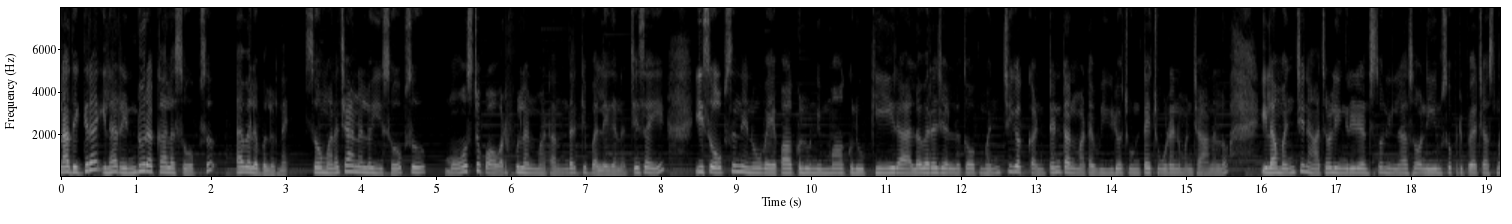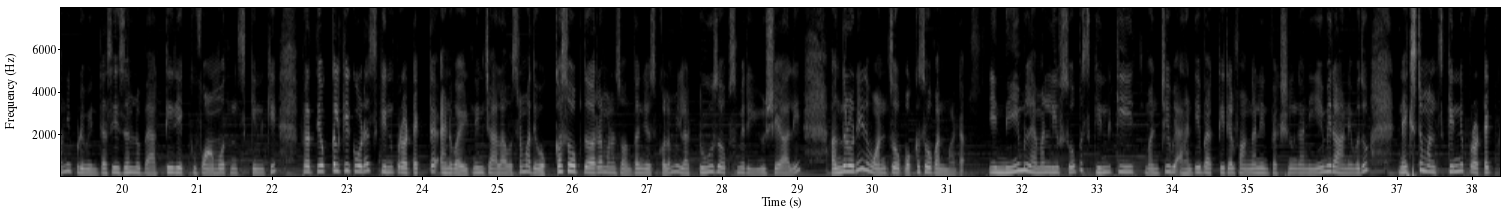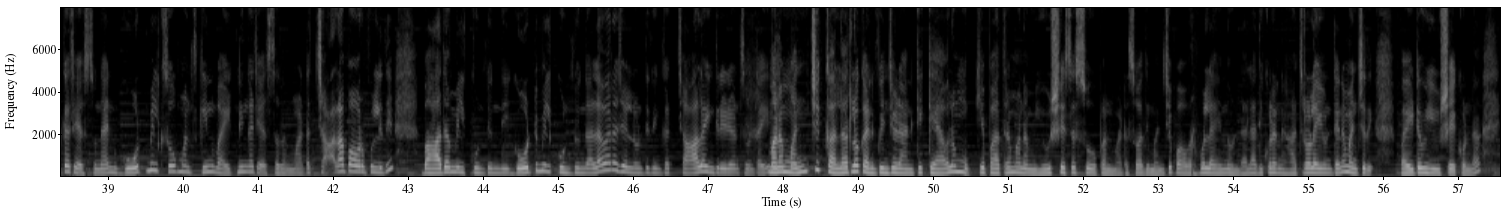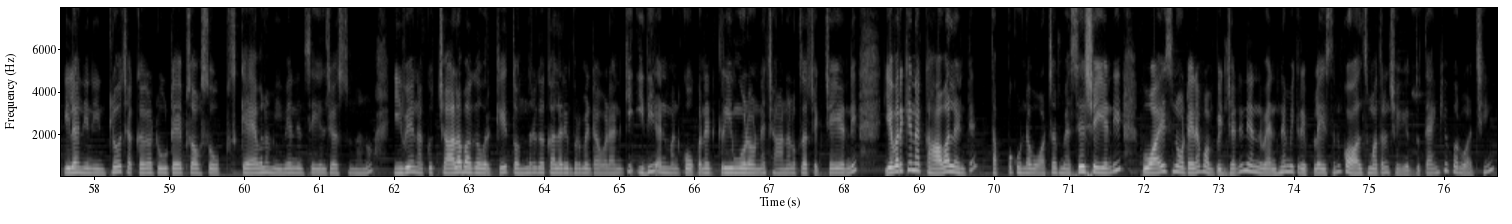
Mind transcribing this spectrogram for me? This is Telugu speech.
నా దగ్గర ఇలా రెండు రకాల సోప్స్ అవైలబుల్ ఉన్నాయి. సో మన ఛానల్లో ఈ సోప్స్ మోస్ట్ పవర్ఫుల్ అనమాట అందరికీ భలేగా నచ్చేసాయి. ఈ సోప్స్ నేను వేపాకులు నిమ్మాకులు కీర అలోవెరా జెల్తో మంచిగా కంటెంట్ అనమాట వీడియో ఉంటే చూడండి మన ఛానల్లో. ఇలా మంచి న్యాచురల్ ఇంగ్రీడియంట్స్తో నేను ఇలా సో నీమ్స్ ప్రిపేర్ చేస్తున్నాను. ఇప్పుడు వింటర్ సీజన్లో బ్యాక్టీరియా ఎక్కువ ఫామ్ అవుతుంది స్కిన్కి. ప్రతి ఒక్కరికి కూడా స్కిన్ ప్రొటెక్ట్ అండ్ వైట్నింగ్ చాలా అవసరం. అది ఒక్క సోప్ ద్వారా మనం సొంతం చేసుకోలేం. ఇలా టూ సోప్స్ మీరు యూజ్ చేయాలి. అందులోనే ఇది వన్ సోప్ ఒక్క సోప్ అనమాట ఈ నీమ్ లెమన్ లీఫ్ సోప్ స్కిన్కి మంచి యాంటీ బ్యాక్టీరియల్ ఫంగల్ ఇన్ఫెక్షన్ కానీ ఏమి రానివ్వదు. నెక్స్ట్ మన స్కిన్ని ప్రొటెక్ట్గా చేస్తుంది. అండ్ గోట్ మిల్క్ సోప్ మన స్కిన్ వైట్నింగ్గా చేస్తుంది అనమాట చాలా పవర్ఫుల్ ఇది. బాదం మిల్క్ ఉంటుంది గోట్ మిల్క్ ఉంటుంది అలవెరా జెల్ ఉంటుంది ఇంకా చాలా ఇంగ్రీడియంట్స్ ఉంటాయి. మనం మంచి కలర్లో కనిపించడానికి కేవలం ముఖ్య పాత్ర మనం యూజ్ చేసే సోప్ అనమాట సో అది మంచి పవర్ఫుల్ అయింది ఉండాలి. అది కూడా న్యాచురల్ అయి ఉంటేనే మంచిది. బయటవి యూజ్ చేయకుండా. ఇలా నేను ఇంట్లో చక్కగా టూ టైప్స్ ఆఫ్ సోప్స్ కేవలం ఇవే నేను సేల్ చేస్తున్నాను. ఇవే నాకు చాలా బాగా వర్క్ తొందరగా కలర్ ఇంప్రూవ్మెంట్ అవ్వడానికి ఇది అండ్ మన కోకోనట్ క్రీమ్ కూడా ఉన్నాయి. ఛానల్ ఒకసారి చెక్ చేయండి. ఎవరికి నాకు కావాలంటే తప్పకుండా వాట్సాప్ మెసేజ్ చేయండి. వాయిస్ నోట్ అయినా పంపించండి. నేను వెంటనే మీకు రిప్లై ఇస్తాను. కాల్స్ మాత్రం చేయొద్దు. Thank you for watching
